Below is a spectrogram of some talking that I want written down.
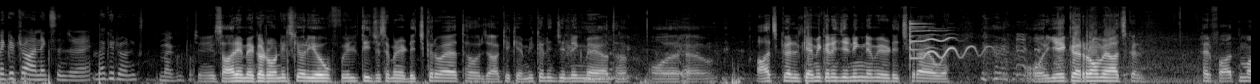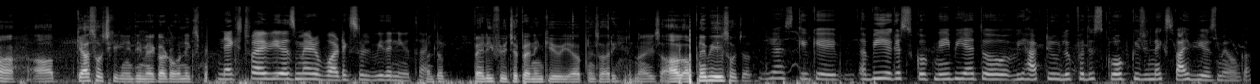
Mechatronics engineering मैकेट्रॉनिक्स ये सारे मेकाट्रॉनिक्स के और ये वो फ़ील्ड थी जिसे मैंने डिच करवाया था और जाके केमिकल इंजीनियरिंग में आया था। और आजकल केमिकल इंजीनियरिंग ने मेरे डिच कराया हुआ है। और ये कर रहा हूँ मैं आजकल। खैर फातिमा आप क्या सोच के गई थी मेकाट्रॉनिक्स में? Next five years में robotics will be the new thing. मतलब पहली फ्यूचर प्लानिंग की हुई है आपने सारी। नाइस आप आपने भी यही सोचा था? यस yes, क्योंकि अभी अगर स्कोप नहीं भी है तो we have to look for the scope कि जो नेक्स्ट फाइव इयर्स में होगा।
